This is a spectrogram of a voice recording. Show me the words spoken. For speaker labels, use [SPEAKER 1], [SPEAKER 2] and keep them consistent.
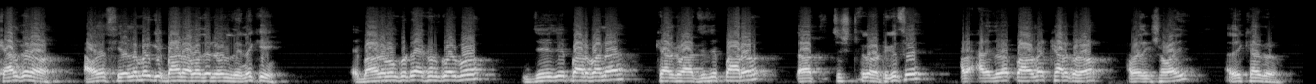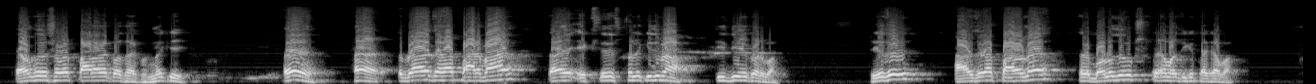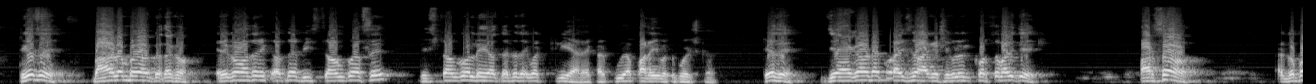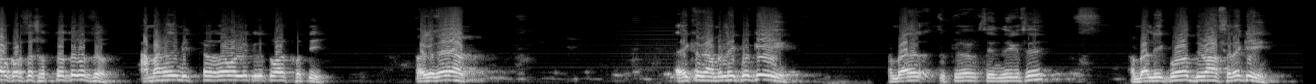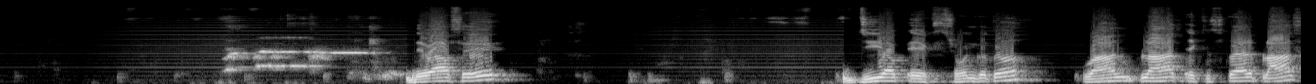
[SPEAKER 1] খেয়াল করো, আমাদের সিরিয়াল নাম্বার কি? বারো, আমাদের অনুযায়ী নাকি? এই বারো অঙ্কটা এখন করব, যে যে পারবা না, খেয়াল করো, আর যে যে পারো তারা চেষ্টা করো, ঠিক আছে? আর আর যারা পারো না, খেয়াল করো আমাদের সবাই। আরে খেয়াল করো, এখন তো সবাই পারার কথা এখন, নাকি? হ্যাঁ হ্যাঁ তোমরা যারা পারবা, তারা এক্সের স্থলে কি দিবা? টি দিয়ে করবা। ঠিক আছে? আর যারা পারো না, তারা মনোযোগ আমার দিকে তাকাবা। ঠিক আছে? বারো নম্বর অঙ্ক, দেখো, এরকম আমাদের অধ্যায় বিশটা অঙ্ক আছে। বিশটা অঙ্ক হলে এই দেখবা ক্লিয়ার আর পুরো পানির মতো পরিষ্কার। ঠিক আছে? যে এগারোটা করাইছো আগে, সেগুলো কি করছ বাড়িতে? পারছ? গোপাল, করছ? সত্য সত্য করছ? আমার সাথে মিথ্যা কথা বললে কিন্তু তোমার ক্ষতি। ওকে, যাই হোক। এইখানে আমরা লিখব কি? আমরা চেঞ্জ হয়ে গেছে। আমরা লিখব দেওয়া আছে নাকি? দেওয়া আছে জি অফ এক্স সমান কত? One plus x square plus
